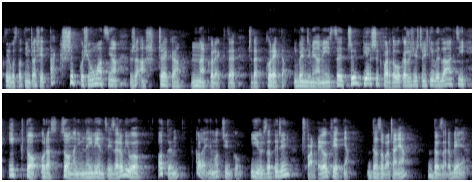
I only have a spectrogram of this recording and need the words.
który w ostatnim czasie tak szybko się umacnia, że aż czeka na korektę. Czy ta korekta będzie miała miejsce, czy pierwszy kwartał okaże się szczęśliwy dla akcji? I kto oraz co na nim najwięcej zarobiło, o tym kolejnym odcinku. Już za tydzień, 4 kwietnia. Do zobaczenia, do zarobienia.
